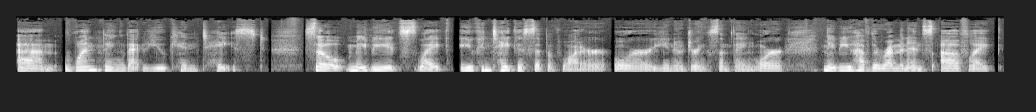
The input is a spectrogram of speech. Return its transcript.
um, one thing that you can taste. So maybe it's like you can take a sip of water or, you know, drink something, or maybe you have the remnants of like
